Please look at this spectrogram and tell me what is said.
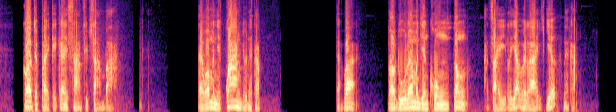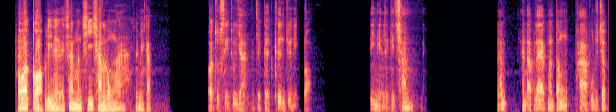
5 ก็จะไปใกล้ๆ33 บาท แต่ว่ามันยังกว้างอยู่นะครับ แต่ว่าเราดูแล้วมันยังคงต้องอาศัยระยะเวลาอีกเยอะนะครับ เพราะว่ากรอบ linear regression มันชี้ชันลงมาใช่ไหมครับเพราะทุกสิ่งทุกอย่างมันจะเกิดขึ้นอยู่ในกรอบ linear regression นั้นอันดับแรกมันต้องพาบูริจแบ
